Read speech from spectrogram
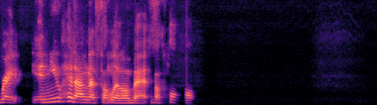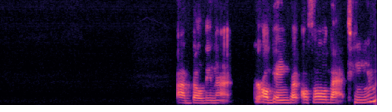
Right. And you hit on this a little bit before. Uh, building that girl gang, but also that team.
